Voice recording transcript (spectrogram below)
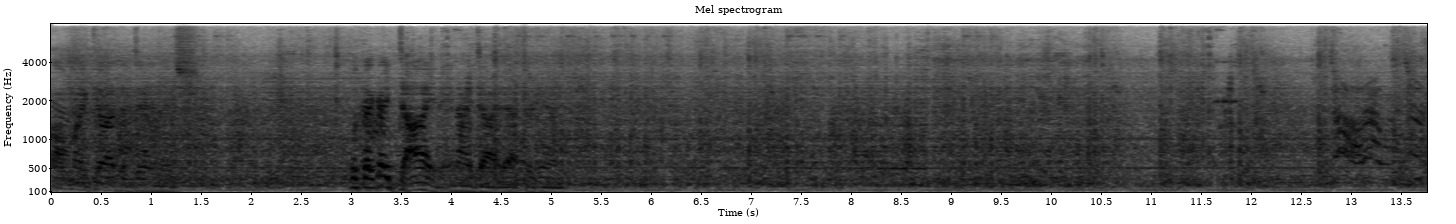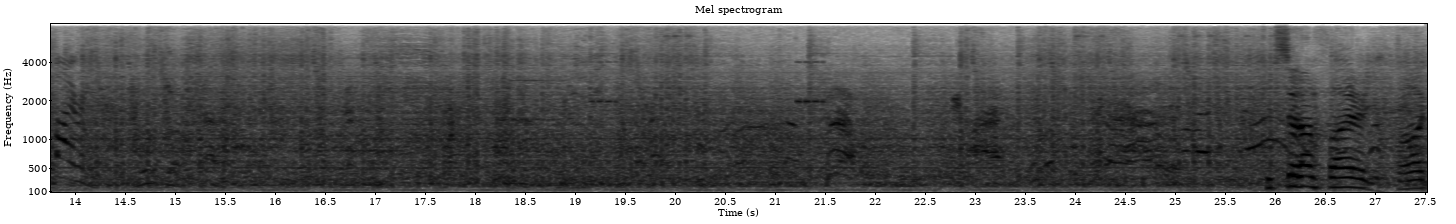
Oh my god, the damage. Look, that guy died, and I died after him. Get set on fire, you fuck.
